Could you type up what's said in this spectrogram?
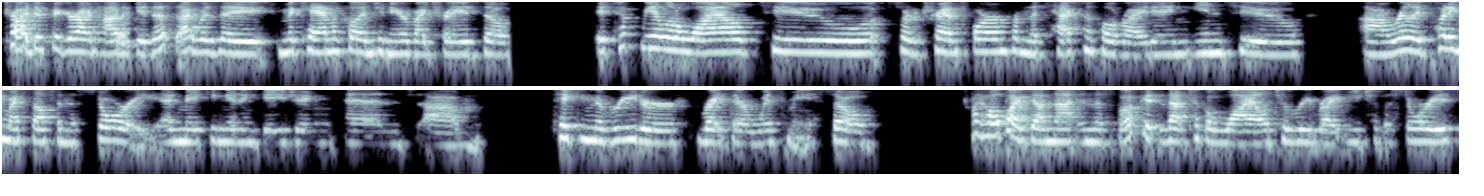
tried to figure out how to do this. I was a mechanical engineer by trade. So it took me a little while to sort of transform from the technical writing into uh, really putting myself in the story and making it engaging and um, taking the reader right there with me. So I hope I've done that in this book. It, that took a while to rewrite each of the stories.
